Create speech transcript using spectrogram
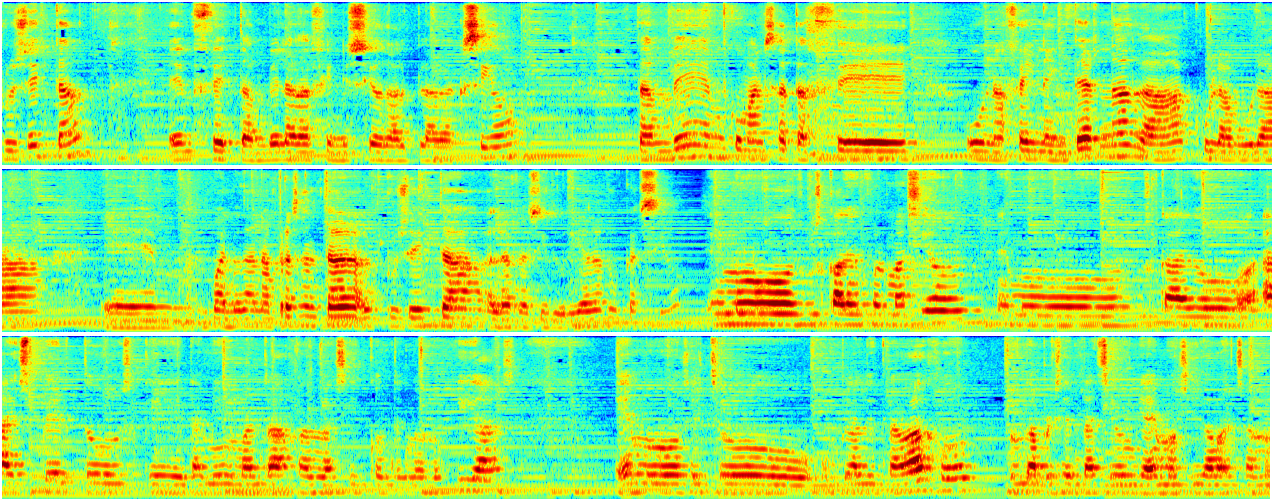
projecte, hem fet també la definició del pla d'acció, també hem començat a fer una feina interna de col·laborar, eh, bueno, d'anar a presentar el projecte a la regidoria d'educació. Hemos buscado información, hemos buscado a expertos que también van trabajando así con tecnologías, hemos hecho un plan de trabajo, una presentación, ya hemos ido avanzando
